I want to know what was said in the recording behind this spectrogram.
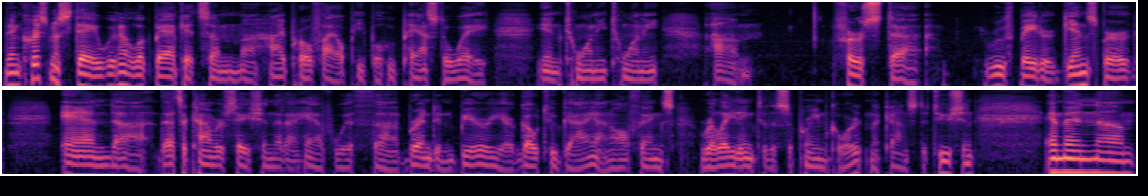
Then Christmas Day, we're going to look back at some uh, high profile people who passed away in 2020. Um, first, uh, Ruth Bader Ginsburg, and uh, that's a conversation that I have with uh, Brendan Beery, our go to guy on all things relating to the Supreme Court and the Constitution. And then. Um,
